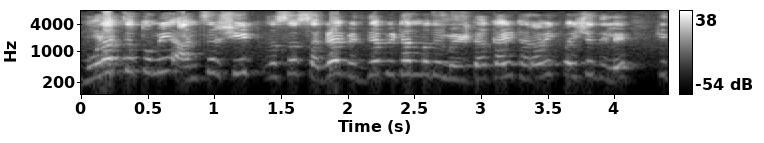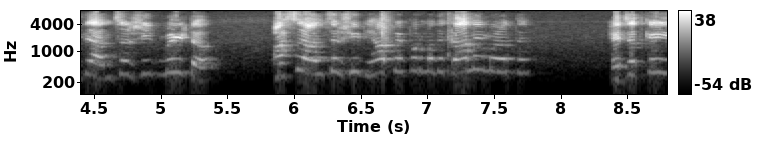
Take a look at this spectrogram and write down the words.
मुळात जर तुम्ही आन्सर शीट जसं सगळ्या विद्यापीठांमध्ये मिळतं काही ठराविक पैसे दिले की ते आन्सर शीट मिळतं असं आन्सर शीट ह्या पेपरमध्ये का नाही मिळत आहे? ह्याच्यात काही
